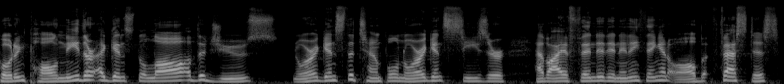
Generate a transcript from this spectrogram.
quoting Paul, Neither against the law of the Jews, nor against the temple, nor against Caesar have I offended in anything at all. But Festus,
